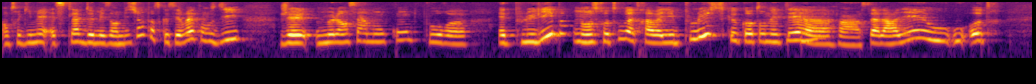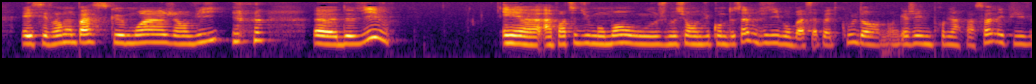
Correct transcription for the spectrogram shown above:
entre guillemets, esclave de mes ambitions, parce que c'est vrai qu'on se dit, je vais me lancer à mon compte pour euh, être plus libre, mais on se retrouve à travailler plus que quand on était mmh. euh, salarié ou, ou, autre. Et c'est vraiment pas ce que moi j'ai envie de vivre. Et à partir du moment où je me suis rendu compte de ça, je me suis dit, bon, bah, ça peut être cool d'engager une première personne. Et puis,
